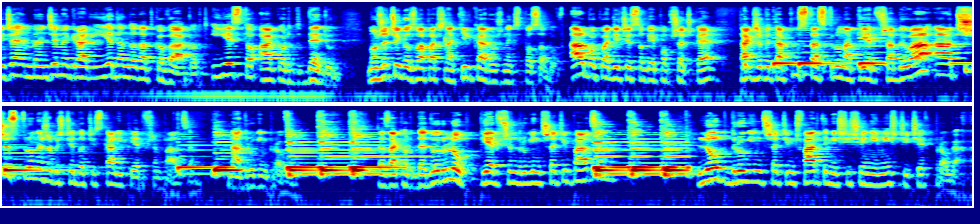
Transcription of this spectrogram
powiedziałem, będziemy grali jeden dodatkowy akord i jest to akord D-dur. Możecie go złapać na kilka różnych sposobów. Albo kładziecie sobie poprzeczkę, tak żeby ta pusta struna pierwsza była, a trzy struny, żebyście dociskali pierwszym palcem na drugim progu. To jest akord D-dur lub pierwszym, drugim, trzecim palcem lub drugim, trzecim, czwartym, jeśli się nie mieścicie w progach.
